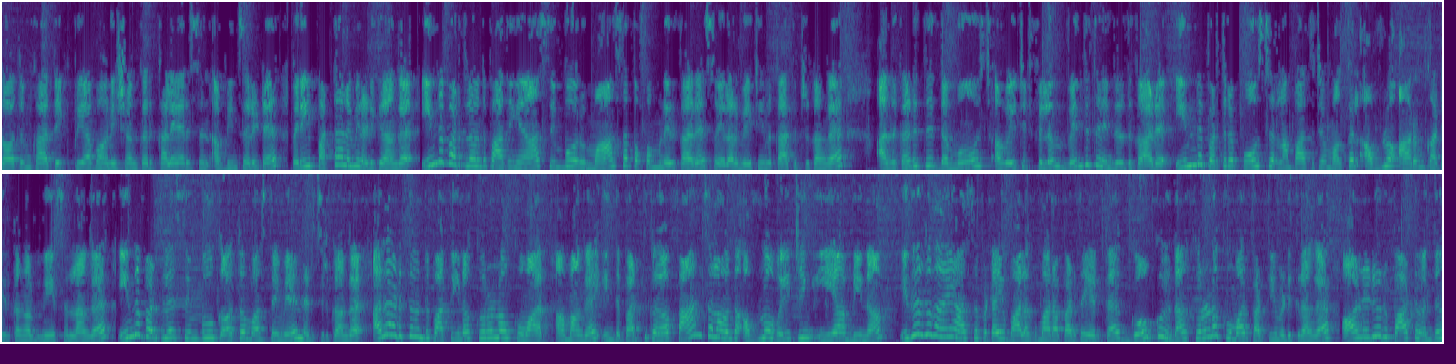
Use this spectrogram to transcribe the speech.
கௌதம் கார்த்திக் பிரியா பவானி சங்கர் கலையரசன் அப்படின்னு சொல்லிட்டு பெரிய பட்டாளமே நடிக்கிறாங்க. இந்த படத்துல வந்து பாத்தீங்கன்னா சிம்பு ஒரு மாசா பர்ஃபார்ம் பண்ணிருக்காரு சோ எல்லாரும் வெயிட்டிங்ல காத்துட்டு இருக்காங்க அதுக்கடுத்து த மோஸ்ட் அவைட்டட் பிலிம் வெந்து தெரிந்தது இருக்காரு இந்த படத்துல போஸ்டர் எல்லாம் பார்த்துட்டு மக்கள் அவ்வளவு ஆர்வம் காட்டியிருக்காங்க அப்படின்னே சொல்லாங்க இந்த படத்துல சிம்பு கௌதம் வாசுதேவ் நடிச்சிருக்காங்க. அது அடுத்து வந்து பாத்தீங்கன்னா குரோனோ குமார். ஆமாங்க இந்த படத்துக்காக ஃபேன்ஸ் எல்லாம் வந்து அவ்வளவு வெயிட்டிங் ஏன் அப்படின்னா இதற்கு தானே ஆசைப்பட்டாய் பாலகுமாரா படத்தை எடுத்த கோகுல் தான் குரோனோ குமார் படத்தையும் எடுக்கிறாங்க. ஆல்ரெடி ஒரு பாட்டு வந்து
